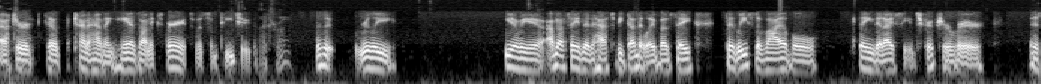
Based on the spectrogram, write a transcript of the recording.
after you know, kind of having hands-on experience with some teaching. That's right. Does it really? You know, I mean, I'm not saying that it has to be done that way, but I'm saying it's at least a viable thing that I see in Scripture where in a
